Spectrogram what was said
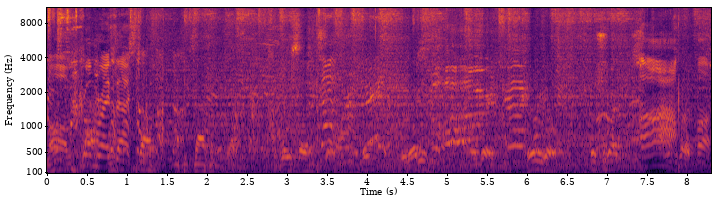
Oh, come right back. You ready? Okay. Here we go. Push. Ah, fuck.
